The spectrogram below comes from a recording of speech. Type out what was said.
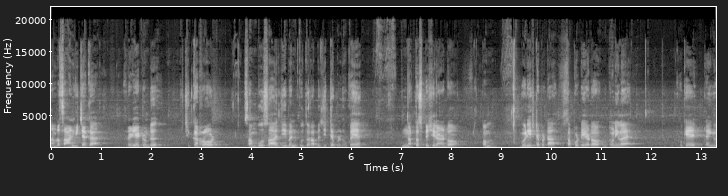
നമ്മുടെ സാൻഡ്വിച്ചൊക്കെ റെഡി ആയിട്ടുണ്ട് ചിക്കൻ റോൾ സംബൂസ ജീവൻ കുതിറ വെജിറ്റബിൾ ഓക്കെ? ഇന്നത്തെ സ്പെഷ്യലാണ് കേട്ടോ. അപ്പം വീഡിയോ ഇഷ്ടപ്പെട്ട സപ്പോർട്ട് ചെയ്യാം കേട്ടോ. മുത്തുമണികളെ ഓക്കെ? താങ്ക്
